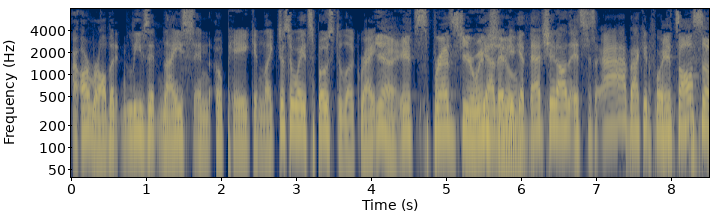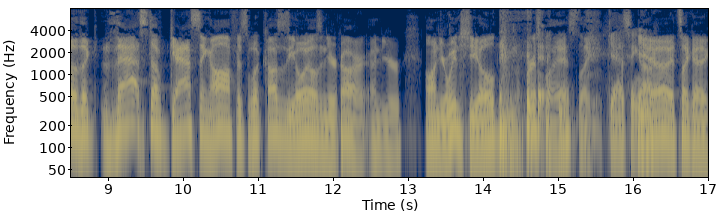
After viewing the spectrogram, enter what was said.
armor all, but it leaves it nice and opaque and like just the way it's supposed to look, right? Yeah, it spreads to your windshield. Yeah, then you get that shit on. It's just ah back and forth. It's also the that stuff gassing off is what causes the oils in your car and your on your windshield in the first place. Like gassing you off. know, it's like a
